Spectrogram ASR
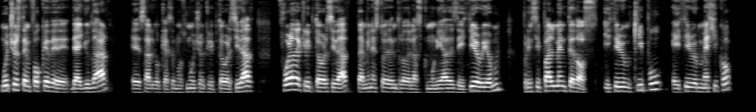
mucho este enfoque de, de ayudar es algo que hacemos mucho en criptoversidad. Fuera de criptoversidad, también estoy dentro de las comunidades de Ethereum, principalmente dos, Ethereum Kipu e Ethereum México.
